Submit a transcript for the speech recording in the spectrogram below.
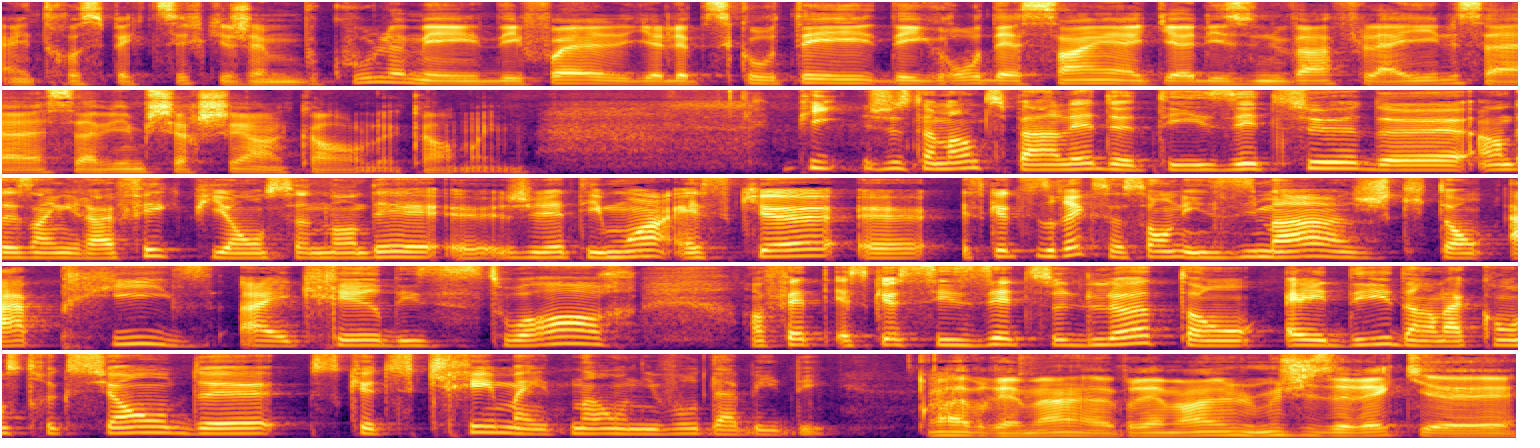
introspectifs que j'aime beaucoup. Là, mais des fois, il y a le petit côté des gros dessins avec euh, des univers flyés. ça, ça vient me chercher encore quand même. Puis justement, tu parlais de tes études euh, en design graphique, puis on se demandait, euh, Juliette et moi, est-ce que, euh, est-ce que tu dirais que ce sont les images qui t'ont apprise à écrire des histoires? En fait, est-ce que ces études-là t'ont aidé dans la construction de ce que tu crées maintenant au niveau de la BD? Ah, vraiment, vraiment. Moi, je dirais que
